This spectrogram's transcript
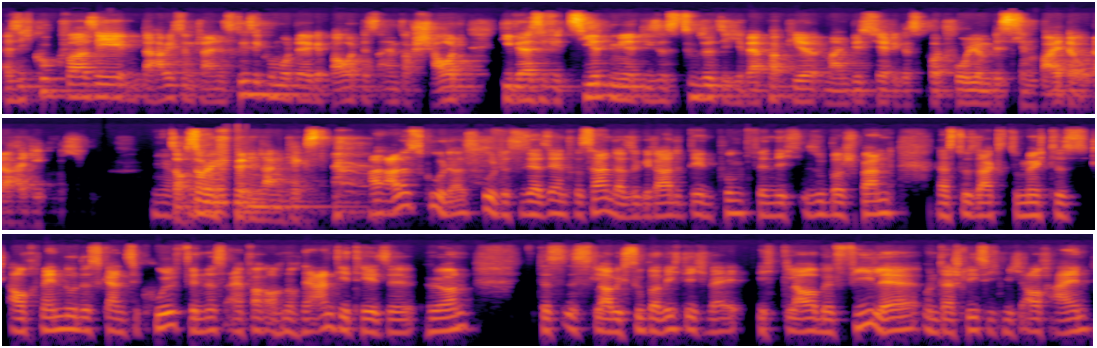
Also ich gucke quasi, da habe ich so ein kleines Risikomodell gebaut, das einfach schaut, diversifiziert mir dieses zusätzliche Wertpapier mein bisheriges Portfolio ein bisschen weiter oder halt eben nicht. Ja. So, sorry für den langen Text. Alles gut, alles gut. Das ist ja sehr interessant. Also gerade den Punkt finde ich super spannend, dass du sagst, du möchtest, auch wenn du das Ganze cool findest, einfach auch noch eine Antithese hören das ist, glaube ich, super wichtig, weil ich glaube, viele, und da schließe ich mich auch ein,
